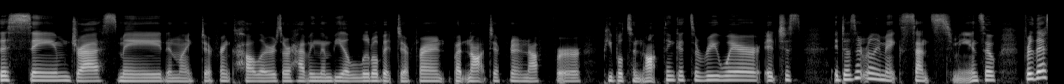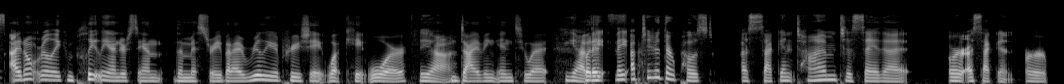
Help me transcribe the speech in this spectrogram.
the same dress made in like different colors or having them be a little bit different but not different enough for people to not think it's a rewear it just it doesn't really make sense to me and so for this i don't really completely understand the mystery but i really appreciate what kate wore Yeah. diving into it Yeah, But they, they updated their post a second time to say that, or a second, or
